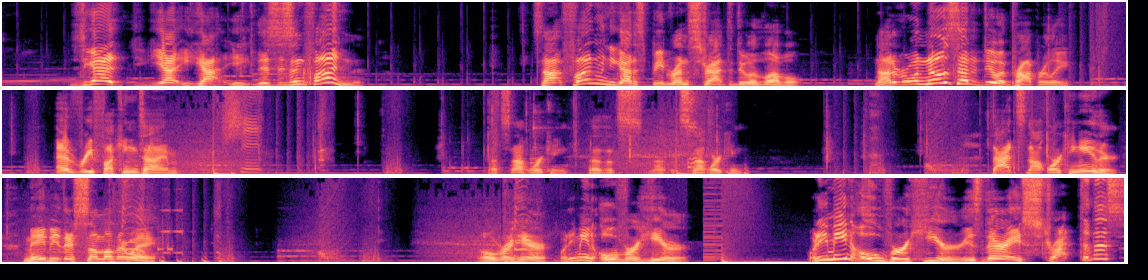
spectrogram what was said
You got, you got, you got, you, this isn't fun! It's not fun when you got a speedrun strat to do a level. Not everyone knows how to do it properly. Every fucking time. Shit. That's not working. That, that's not, that's not working. That's not working either. Maybe there's some other way. Over here. What do you mean over here? What do you mean over here? Is there a strat to this?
